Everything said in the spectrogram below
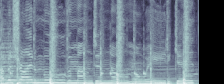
I've been trying to get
